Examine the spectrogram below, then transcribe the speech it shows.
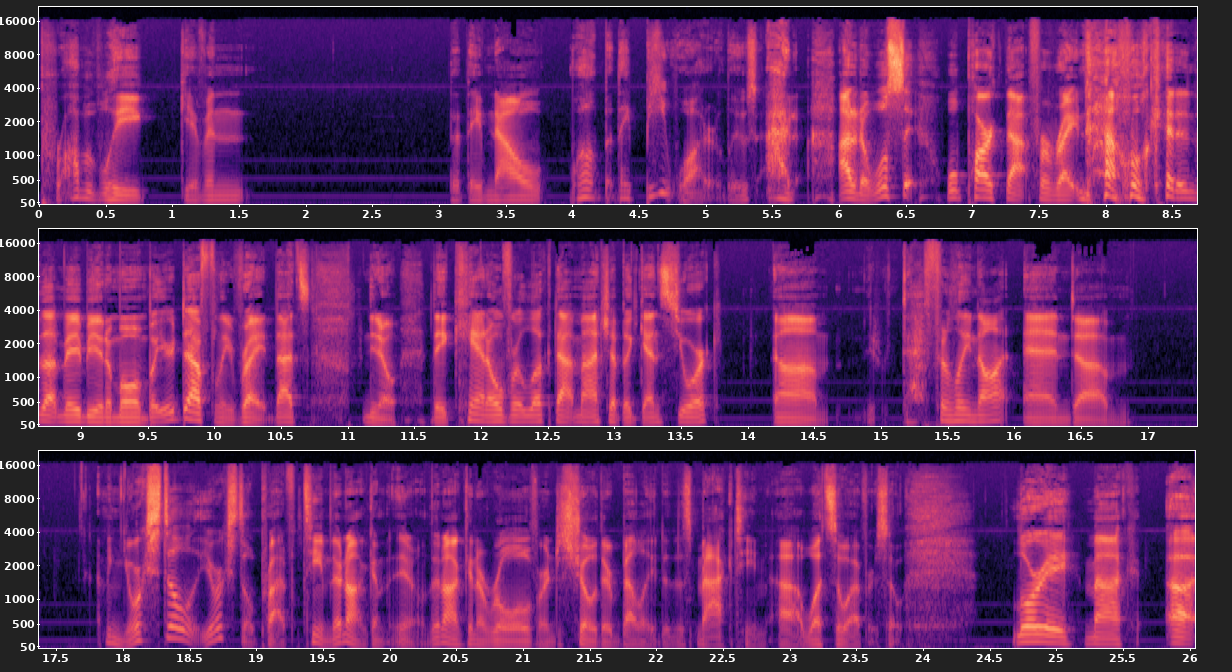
probably given that they've now well, but they beat Waterloo. I, I don't know. We'll say we'll park that for right now. We'll get into that maybe in a moment. But you're definitely right. That's you know they can't overlook that matchup against York. Um, definitely not. And um, I mean York's still York's still a prideful team. They're not gonna you know they're not gonna roll over and just show their belly to this Mac team uh, whatsoever. So Laurier Mac, uh,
